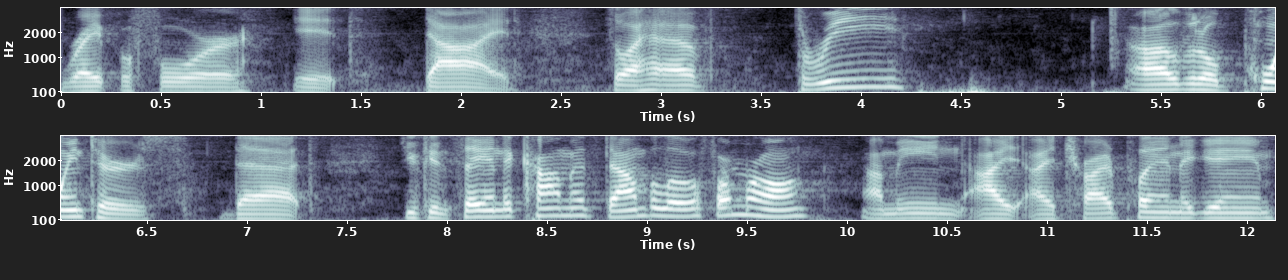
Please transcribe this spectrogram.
right before it died. So I have three uh, little pointers that you can say in the comments down below if I'm wrong. I mean, I, I tried playing the game.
